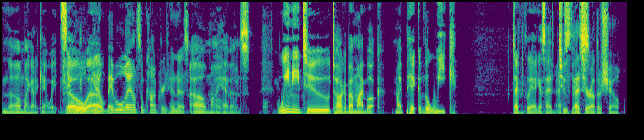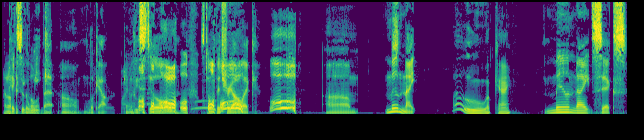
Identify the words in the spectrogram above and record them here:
Oh my god, I can't wait. Maybe So we'll, uh, you know, maybe we'll lay on some concrete. Who knows? Oh my heavens. We need to talk about my book. My pick of the week. Technically, I guess I had that's, two picks. That's your other show. I don't picks think of the week. that. Oh, look out. My Jonesy's lord. still still vitriolic. Oh, Um Moon Knight. Oh, okay. Moon Knight 6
